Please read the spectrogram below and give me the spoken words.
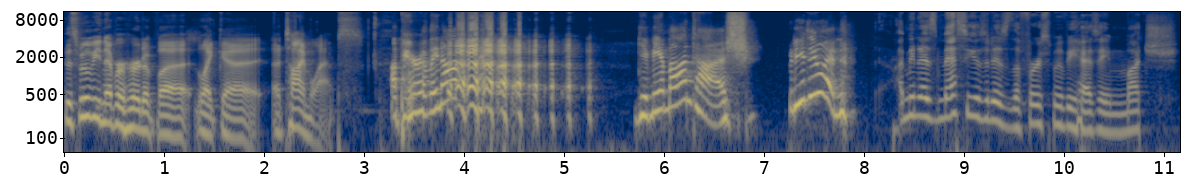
this movie never heard of uh, like a, a time lapse. apparently not. Give me a montage. What are you doing? I mean, as messy as it is, the first movie has a much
